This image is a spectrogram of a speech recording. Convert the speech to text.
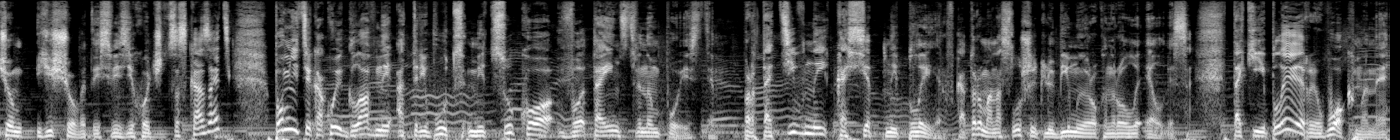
Чем еще в этой связи хочется сказать? Помните, какой главный атрибут Мицуко в «Таинственном поезде»? Портативный кассетный плеер, в котором она слушает любимые рок-н-роллы Элвиса. Такие плееры, Walkman,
